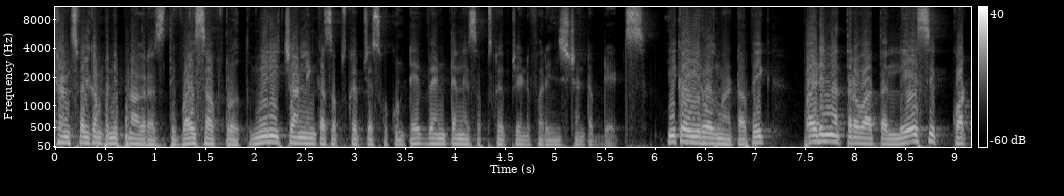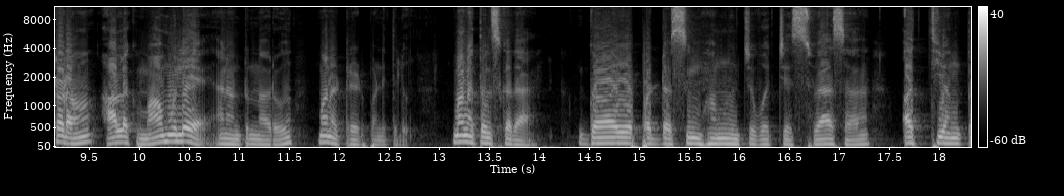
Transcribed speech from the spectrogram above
ఫ్రెండ్స్ వెల్కమ్ టు నిప్ Nagaraj the voice of truth మీరు ఈ ఛానల్ ఇంకా సబ్స్క్రైబ్ చేసుకోకుంటే వెంటనే సబ్స్క్రైబ్ చేయండి ఫర్ ఇన్స్టెంట్ అప్డేట్స్ ఇక ఈరోజు మన టాపిక్ పడిన తర్వాత లేసి కొట్టడం వాళ్ళకు మామూలే అని అంటున్నారు మన ట్రేడ్ పండితులు. మనకు తెలుసు కదా గాయపడ్డ సింహం నుంచి వచ్చే శ్వాస అత్యంత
